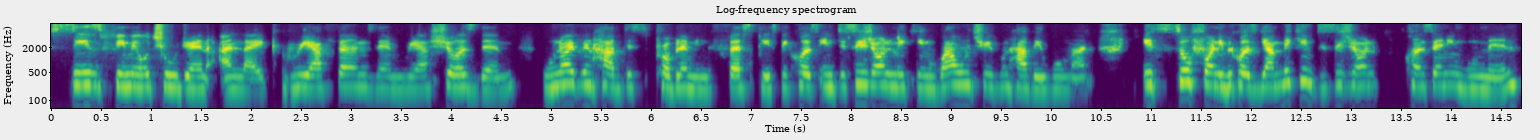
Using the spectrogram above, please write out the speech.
sees female children and like reaffirms them reassures them will not even have this problem in the first place because in decision making why won't you even have a woman? It's so funny because you're making decision concerning women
